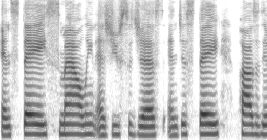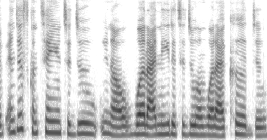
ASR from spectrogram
and stay smiling as you suggest and just stay positive and just continue to do, you know, what I needed to do and what I could do.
